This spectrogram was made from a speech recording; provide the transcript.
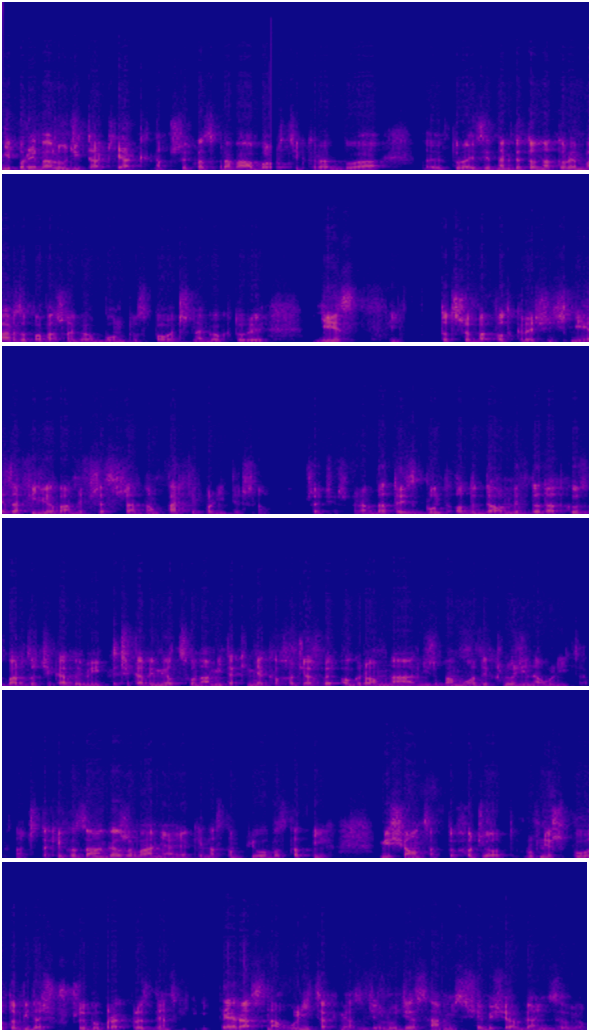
nie porywa ludzi tak jak na przykład sprawa aborcji, która, była, e, która jest jednak detonatorem bardzo poważnego buntu społecznego, który jest, to trzeba podkreślić, nie jest afiliowany przez żadną partię polityczną przecież, prawda? To jest bunt oddolny, w dodatku z bardzo ciekawymi, ciekawymi odsłonami, takim jako chociażby ogromna liczba młodych ludzi na ulicach. Znaczy takiego zaangażowania, jakie nastąpiło w ostatnich miesiącach, to chodzi o, również było to widać już przy wyborach prezydenckich i teraz na ulicach miast, gdzie ludzie sami z siebie się organizują,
